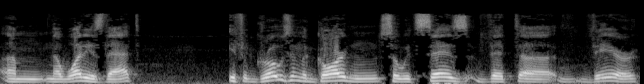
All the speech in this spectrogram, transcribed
Um, now what is that? If it grows in the garden, so it says that uh, there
